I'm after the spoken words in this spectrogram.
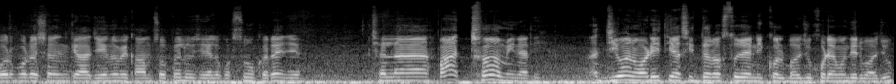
કોર્પોરેશન કે આ જેનું બી કામ સોંપેલું છે એ લોકો શું કરે છે. છેલ્લા પાંચ છ મહિનાથી જીવનવાડીથી આ સીધો રસ્તો છે નિકોલ બાજુ ખોડિયા મંદિર બાજુ.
